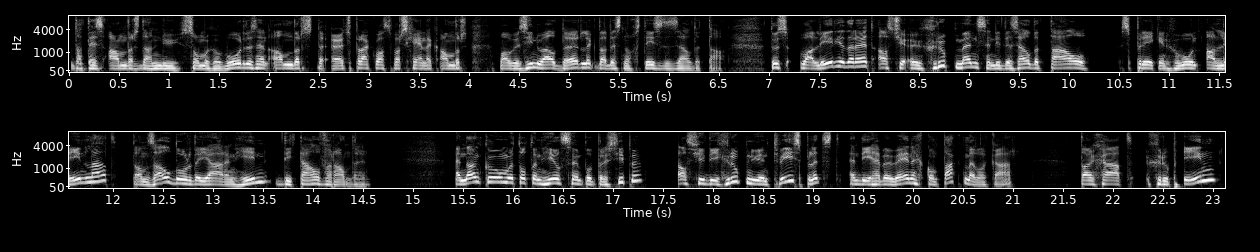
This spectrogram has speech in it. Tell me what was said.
dat is anders dan nu. Sommige woorden zijn anders, de uitspraak was waarschijnlijk anders, maar we zien wel duidelijk dat is nog steeds dezelfde taal. Dus wat leer je daaruit? Als je een groep mensen die dezelfde taal spreken gewoon alleen laat, dan zal door de jaren heen die taal veranderen. En dan komen we tot een heel simpel principe. Als je die groep nu in twee splitst en die hebben weinig contact met elkaar, dan gaat groep 1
